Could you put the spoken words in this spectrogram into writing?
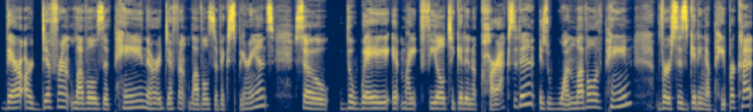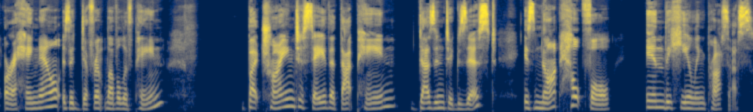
there are different levels of pain. There are different levels of experience. So the way it might feel to get in a car accident is one level of pain versus getting a paper cut or a hangnail is a different level of pain. But trying to say that that pain doesn't exist is not helpful in the healing process.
